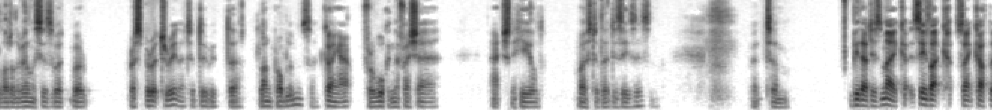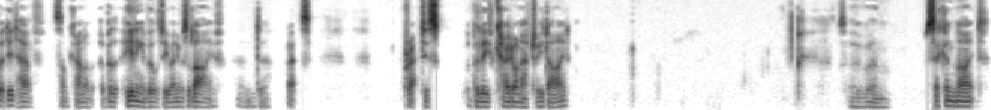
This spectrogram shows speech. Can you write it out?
a lot of their illnesses were, were respiratory. They're to do with uh, lung problems. So going out for a walk in the fresh air actually healed most of their diseases. But um, be that as may, it seems like St. Cuthbert did have some kind of healing ability when he was alive, and uh, that's practice, belief carried on after he died. So, um, second night,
